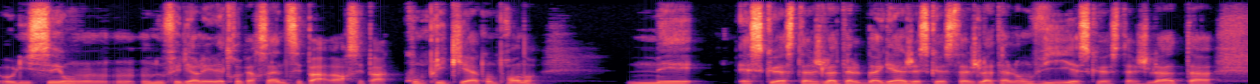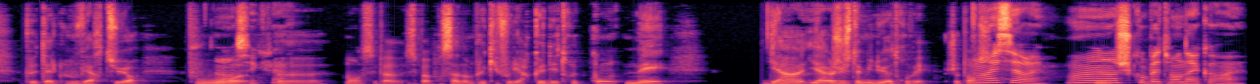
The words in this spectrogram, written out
au lycée, on, on, on, nous fait lire les lettres persanes. C'est pas, alors c'est pas compliqué à comprendre, mais est-ce que à cet âge-là, tu as le bagage? Est-ce que à cet âge-là, tu as l'envie? Est-ce que à cet âge-là, tu as peut-être l'ouverture pour. euh, bon, c'est pas, c'est pas pour ça non plus qu'il faut lire que des trucs cons, mais il y, a un, y a un juste milieu à trouver, je pense. Oui, c'est vrai. Ouais, mm. Je suis complètement d'accord. Ouais.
